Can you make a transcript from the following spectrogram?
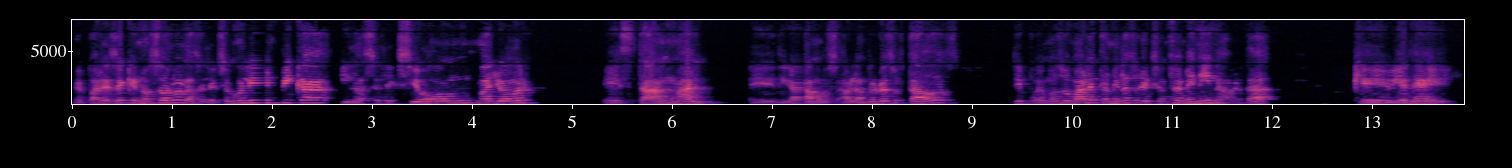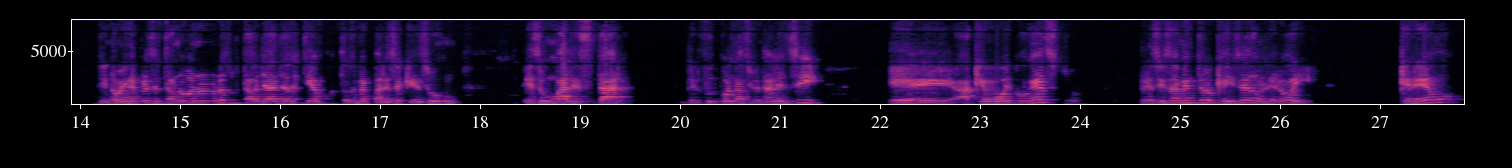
me parece que no solo la selección olímpica y la selección mayor están mal, eh, digamos, hablando de resultados, y podemos sumarle también la selección femenina, ¿verdad? Que viene, de no viene presentando buenos resultados ya desde hace tiempo. Entonces me parece que es un, es un malestar del fútbol nacional en sí. Eh, ¿A qué voy con esto? Precisamente lo que dice Don Leroy. Creo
